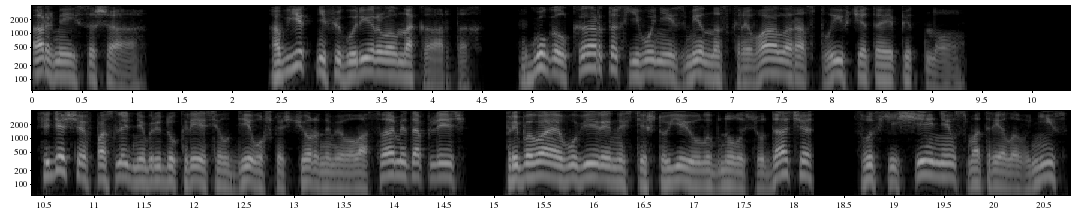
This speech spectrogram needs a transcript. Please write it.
армией США. Объект не фигурировал на картах. В Google картах его неизменно скрывало расплывчатое пятно. Сидящая в последнем ряду кресел девушка с черными волосами до плеч, пребывая в уверенности, что ей улыбнулась удача, с восхищением смотрела вниз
